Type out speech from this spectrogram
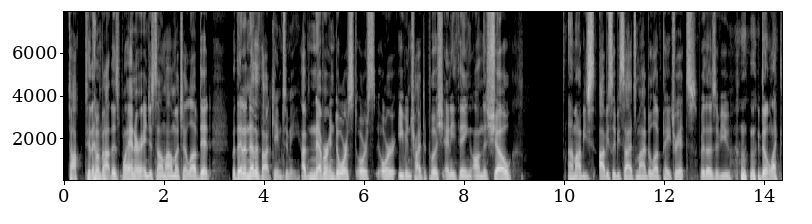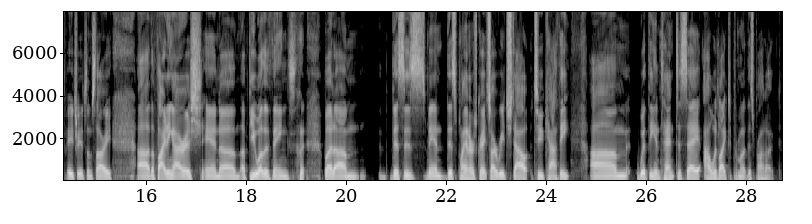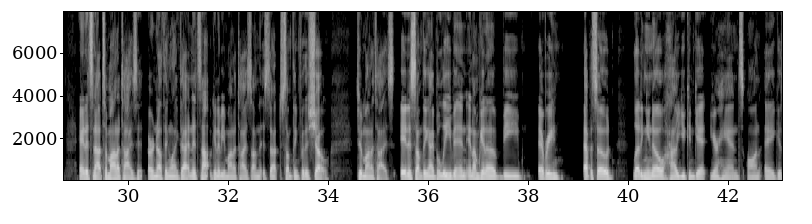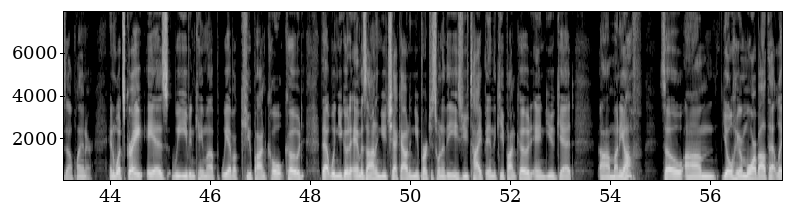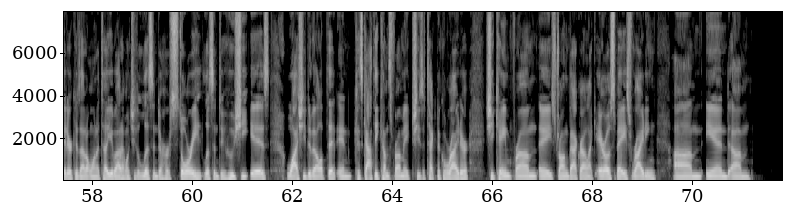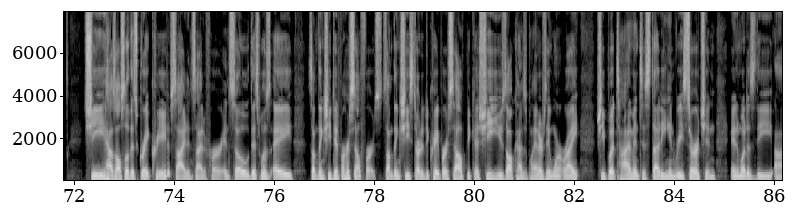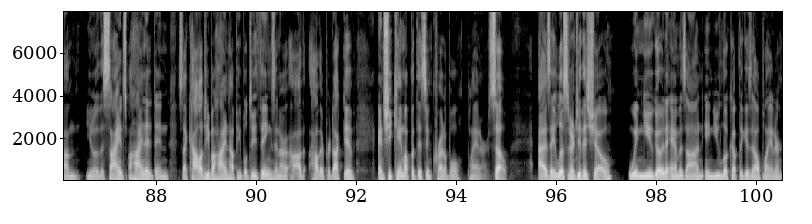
talk to them about this planner and just tell them how much I loved it." But then another thought came to me. I've never endorsed or or even tried to push anything on the show. Um, obviously, besides my beloved Patriots, for those of you who don't like the Patriots, I'm sorry, uh, the Fighting Irish, and um, a few other things. but um, this is, man, this planner is great. So I reached out to Kathy um, with the intent to say, I would like to promote this product. And it's not to monetize it or nothing like that. And it's not going to be monetized on, it's not something for the show to monetize. It is something I believe in. And I'm going to be every episode letting you know how you can get your hands on a Gazelle planner. And what's great is we even came up, we have a coupon code that when you go to Amazon and you check out and you purchase one of these, you type in the coupon code and you get uh, money off. So um, you'll hear more about that later because I don't want to tell you about it. I want you to listen to her story, listen to who she is, why she developed it, and because Kathy comes from a she's a technical writer. She came from a strong background like aerospace writing, um, and um, she has also this great creative side inside of her. And so this was a something she did for herself first something she started to create for herself because she used all kinds of planners. They weren't right. She put time into study and research and and what is the um, you know the science behind it and psychology behind how people do things and are, how, how they're productive. And she came up with this incredible planner. So as a listener to this show when you go to amazon and you look up the gazelle planner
